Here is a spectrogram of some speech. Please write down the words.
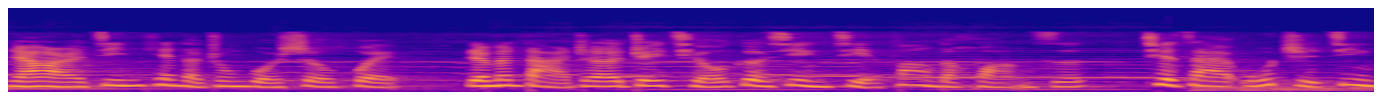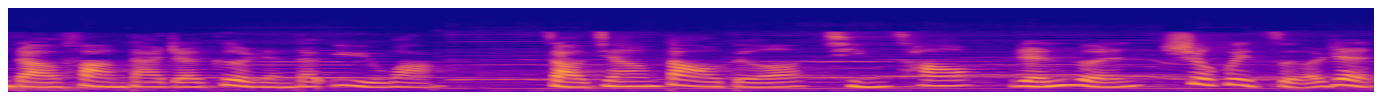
然而，今天的中国社会，人们打着追求个性解放的幌子，却在无止境地放大着个人的欲望。早将道德、情操、人伦、社会责任，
